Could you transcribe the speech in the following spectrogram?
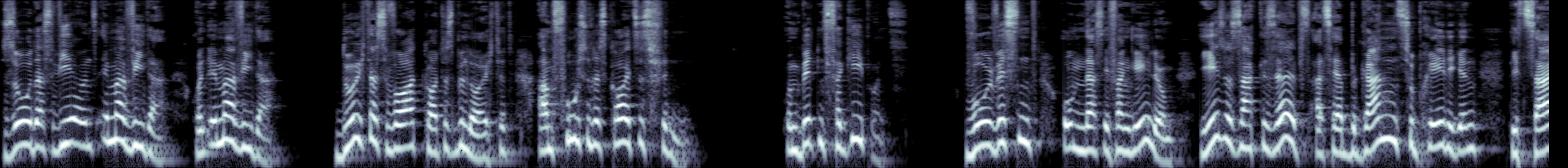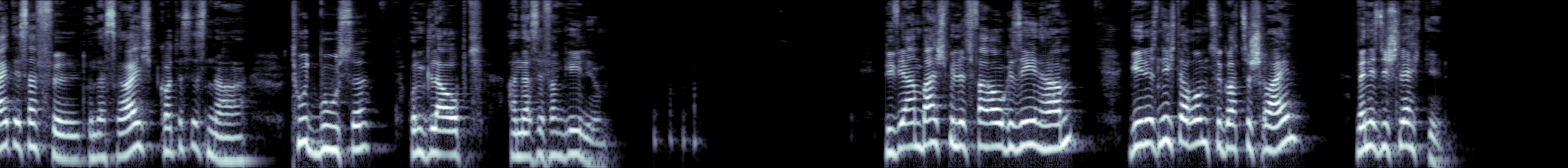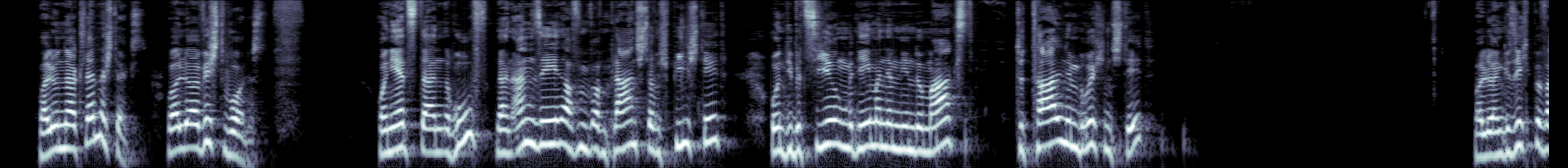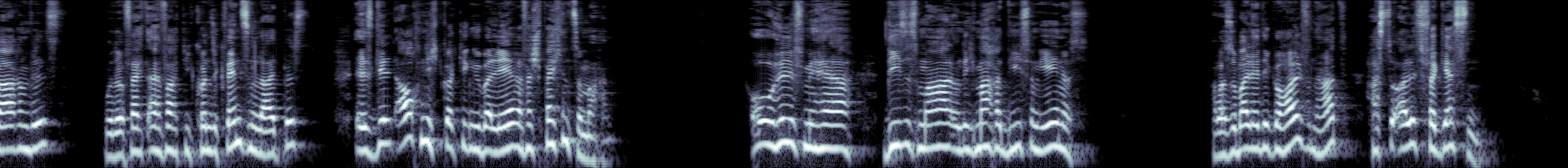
so dass wir uns immer wieder und immer wieder durch das Wort Gottes beleuchtet am Fuße des Kreuzes finden und bitten, vergib uns. Wohl wissend um das Evangelium. Jesus sagte selbst, als er begann zu predigen, die Zeit ist erfüllt und das Reich Gottes ist nahe. Tut Buße und glaubt an das Evangelium. Wie wir am Beispiel des Pharao gesehen haben, geht es nicht darum, zu Gott zu schreien, wenn es dir schlecht geht. Weil du in der Klemme steckst, weil du erwischt wurdest. Und jetzt dein Ruf, dein Ansehen auf dem, auf dem Plan, auf dem Spiel steht und die Beziehung mit jemandem, den du magst, total in den Brüchen steht. Weil du ein Gesicht bewahren willst oder vielleicht einfach die Konsequenzen leid bist. Es gilt auch nicht, Gott gegenüber leere Versprechen zu machen. Oh, hilf mir, Herr, dieses Mal und ich mache dies und jenes. Aber sobald er dir geholfen hat, hast du alles vergessen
